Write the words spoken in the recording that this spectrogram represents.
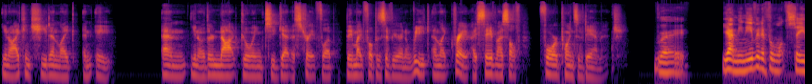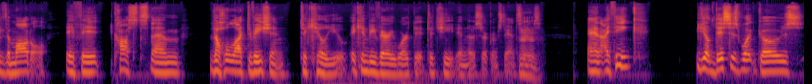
you know, I can cheat in like an eight. And, you know, they're not going to get a straight flip. They might flip a severe in a weak and like, great, I saved myself four points of damage. Right. Yeah, I mean, even if it won't save the model, if it costs them the whole activation to kill you, it can be very worth it to cheat in those circumstances. And I think, you know, this is what goes,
